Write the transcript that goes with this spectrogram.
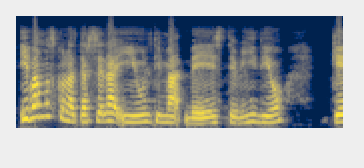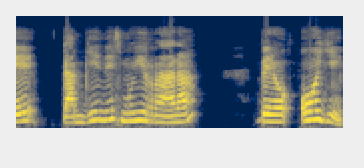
Y vamos con la tercera y última de este vídeo, que también es muy rara, pero oye,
